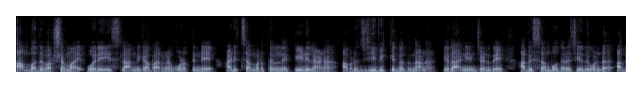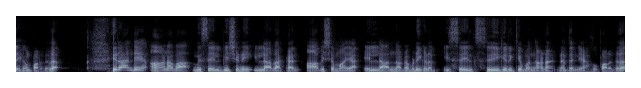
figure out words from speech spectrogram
അമ്പത് വർഷമായി ഒരേ ഇസ്ലാമിക ഭരണകൂടത്തിന്റെ അടിച്ചമർത്തലിന് കീഴിലാണ് അവർ ജീവിക്കുന്നതെന്നാണ് ഇറാനിയൻ ജനതയെ അഭിസംബോധന ചെയ്തുകൊണ്ട് അദ്ദേഹം പറഞ്ഞത്. ഇറാന്റെ ആണവ മിസൈൽ ഭീഷണി ഇല്ലാതാക്കാൻ ആവശ്യമായ എല്ലാ നടപടികളും ഇസ്രയേൽ സ്വീകരിക്കുമെന്നാണ് നെതന്യാഹു പറഞ്ഞത്.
